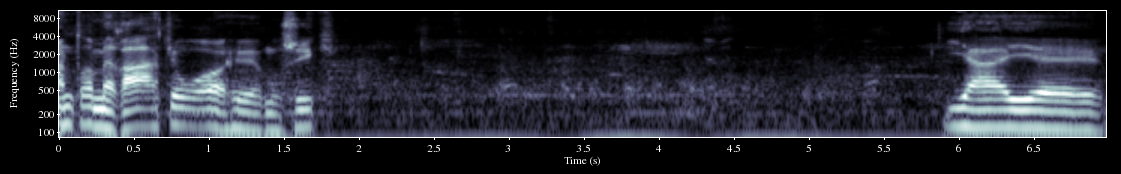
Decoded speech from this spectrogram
andre med radio og høre musik. Jeg, øh,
